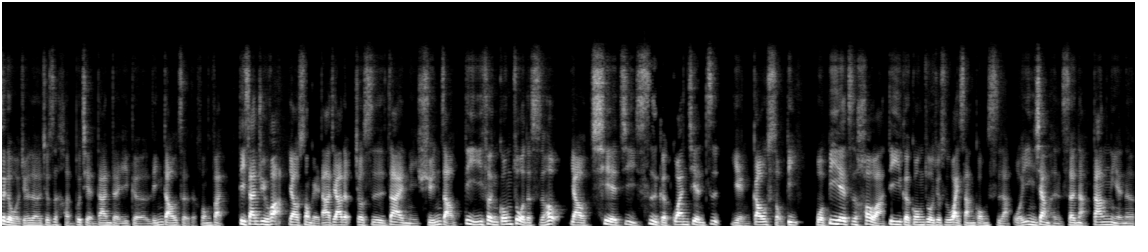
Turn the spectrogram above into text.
这个我觉得就是很不简单的一个领导者的风范。第三句话要送给大家的，就是在你寻找第一份工作的时候，要切记四个关键字：眼高手低。我毕业之后啊，第一个工作就是外商公司啊，我印象很深啊。当年呢，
